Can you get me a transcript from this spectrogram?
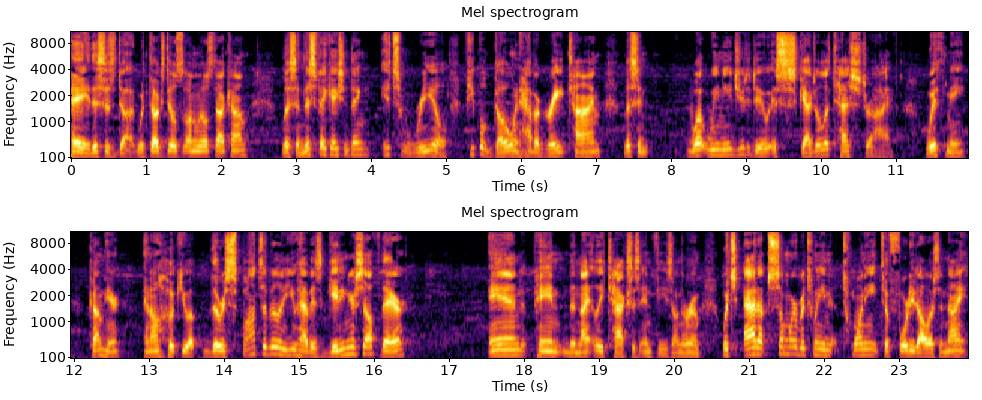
Hey, this is Doug with Doug's Deals on Wheels.com. Listen, this vacation thing, it's real. People go and have a great time. Listen, what we need you to do is schedule a test drive with me. Come here and I'll hook you up. The responsibility you have is getting yourself there and paying the nightly taxes and fees on the room, which add up somewhere between 20 to $40 a night,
